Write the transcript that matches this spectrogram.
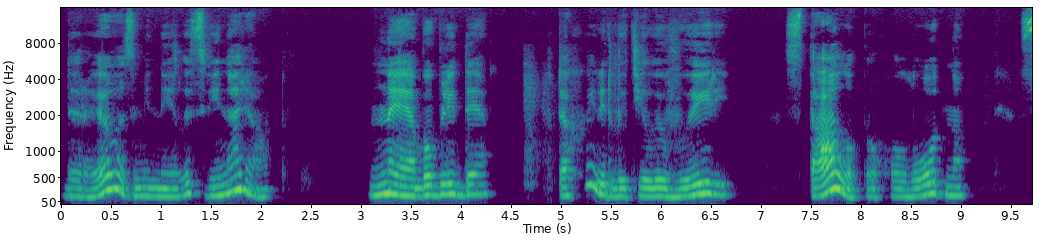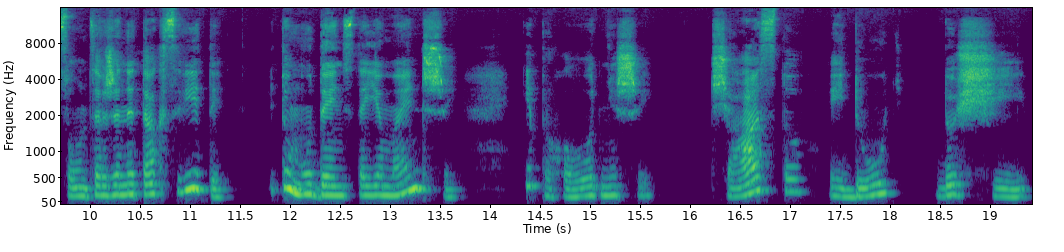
Дерева змінили свій наряд. Небо бліде, птахи відлетіли вирі. стало прохолодно, сонце вже не так світить, і тому день стає менший і прохолодніший. Часто йдуть дощі.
